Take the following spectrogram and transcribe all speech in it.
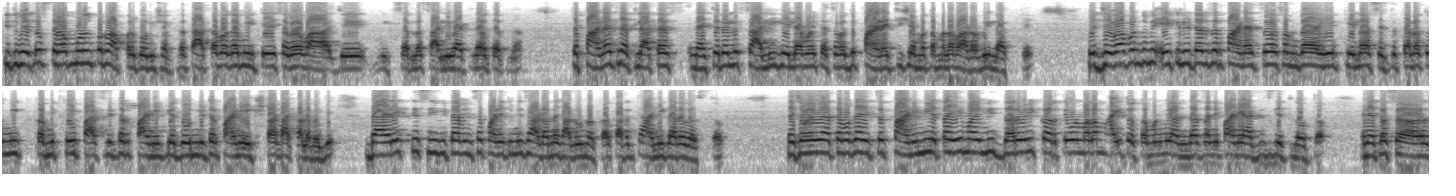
की तुम्ही याचा स्क्रब म्हणून पण वापर करू शकता. तर आता बघा मी इथे सगळं वा जे मिक्सरला साली वाटल्या होत्यात ना त्या पाण्यात घातल्या आता नॅचरल साली गेल्यामुळे त्याच्यामध्ये पाण्याची क्षमता मला वाढवावी लागते. तर जेव्हा पण तुम्ही एक लिटर जर पाण्याचं समजा हे केलं असेल तर त्याला तुम्ही कमीत कमी पाच लिटर पाणी किंवा दोन लिटर पाणी एक्स्ट्रा टाकायला पाहिजे. डायरेक्ट ते सी विटामिनचं पाणी तुम्ही झाडांना घालू नका कारण ते हानिकारक असतं. त्याच्यामुळे मी आता बघा याच्यात पाणी मी आता हे मी दरवेळी करते म्हणून मला माहीत होतं म्हणून मी अंदाजाने पाणी आधीच घेतलं होतं. आणि आता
